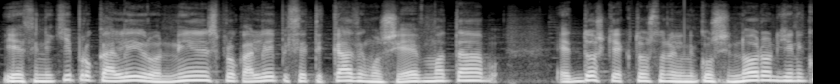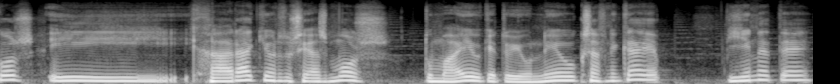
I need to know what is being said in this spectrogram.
η εθνική προκαλεί ηρωνίες, προκαλεί επιθετικά δημοσιεύματα εντός και εκτός των ελληνικών συνόρων. Γενικώς η χαρά και ο ενθουσιασμός του Μαΐου και του Ιουνίου ξαφνικά γίνεται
